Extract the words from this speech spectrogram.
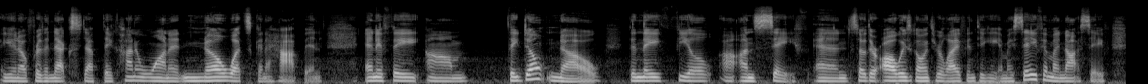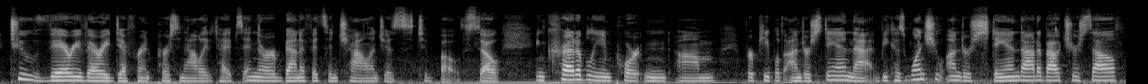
you know, for the next step. They kind of want to know what's going to happen. And if they um, they don't know, then they feel uh, unsafe. And so they're always going through life and thinking, Am I safe? Am I not safe? Two very, very different personality types. And there are benefits and challenges to both. So, incredibly important um, for people to understand that because once you understand that about yourself,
